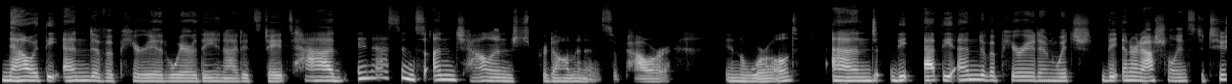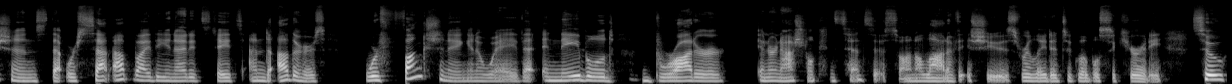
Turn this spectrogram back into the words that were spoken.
now at the end of a period where the United States had, in essence, unchallenged predominance of power in the world. And the, at the end of a period in which the international institutions that were set up by the United States and others were functioning in a way that enabled broader international consensus on a lot of issues related to global security. So,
